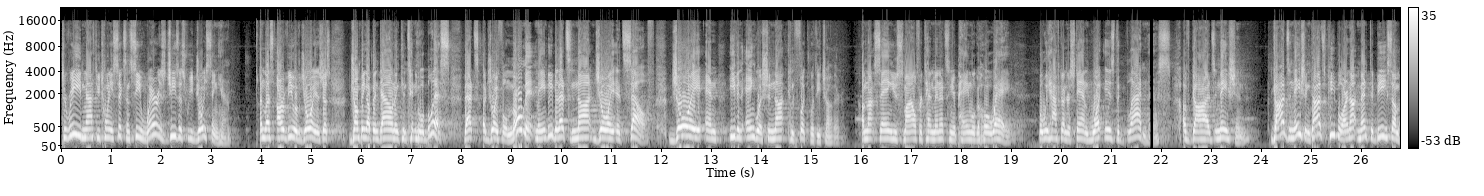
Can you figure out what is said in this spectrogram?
to read Matthew 26 and see where is Jesus rejoicing here. Unless our view of joy is just jumping up and down in continual bliss. That's a joyful moment, maybe, but that's not joy itself. Joy and even anguish should not conflict with each other. I'm not saying you smile for 10 minutes and your pain will go away, but we have to understand what is the gladness of God's nation. God's nation, God's people are not meant to be some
